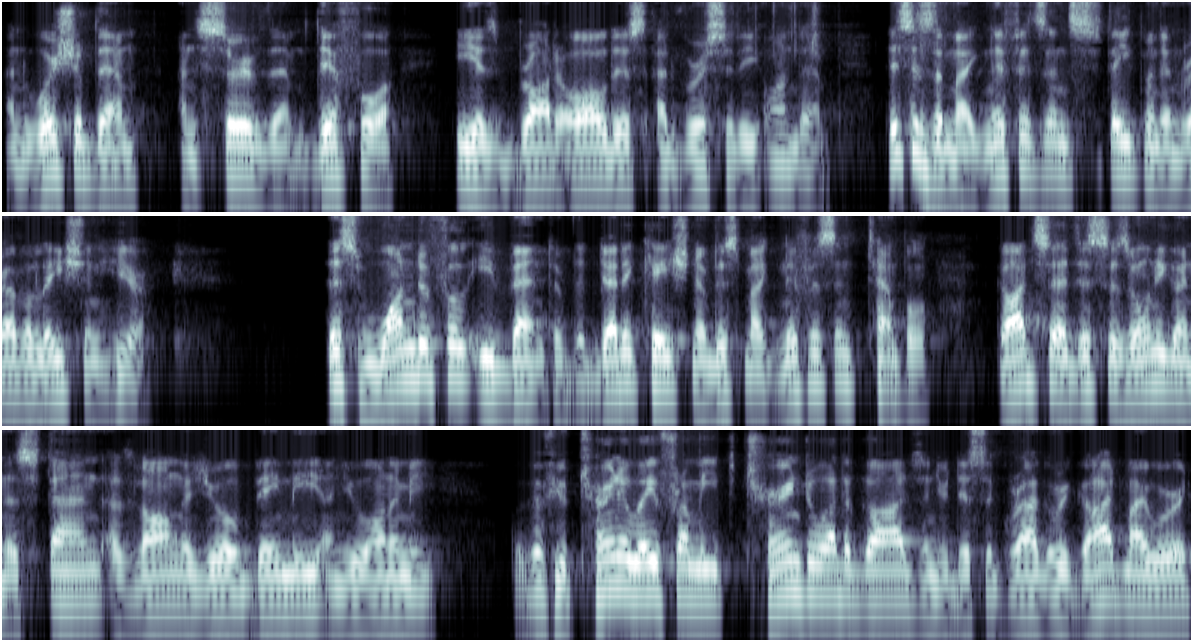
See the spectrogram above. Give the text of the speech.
and worshipped them and served them. Therefore, he has brought all this adversity on them. This is a magnificent statement and revelation here. This wonderful event of the dedication of this magnificent temple, God said this is only going to stand as long as you obey me and you honor me. But if you turn away from me, turn to other gods, and you disregard my word,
